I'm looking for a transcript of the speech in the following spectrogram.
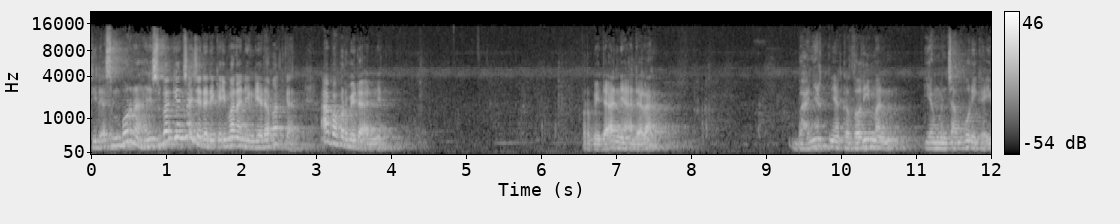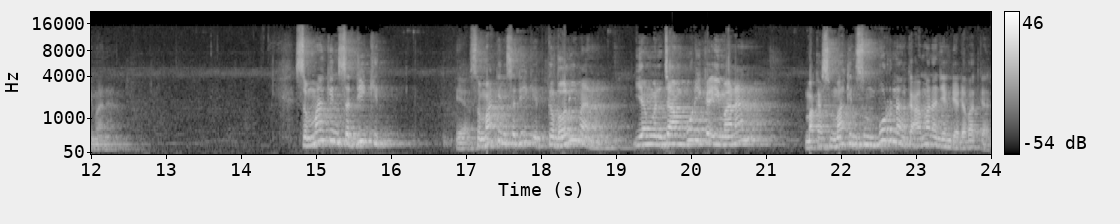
tidak sempurna, hanya sebagian saja dari keimanan yang dia dapatkan. Apa perbedaannya? Perbedaannya adalah banyaknya kezaliman yang mencampuri keimanan. Semakin sedikit ya, semakin sedikit kezaliman yang mencampuri keimanan, maka semakin sempurna keamanan yang dia dapatkan.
